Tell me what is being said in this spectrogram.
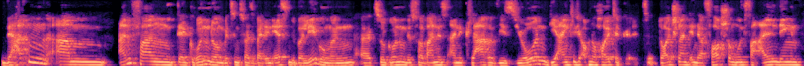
Wir hatten am Anfang der Gründung beziehungsweise bei den ersten Überlegungen äh, zur Gründung des Verbandes eine klare Vision, die eigentlich auch noch heute gilt. Deutschland in der Forschung und vor allen Dingen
